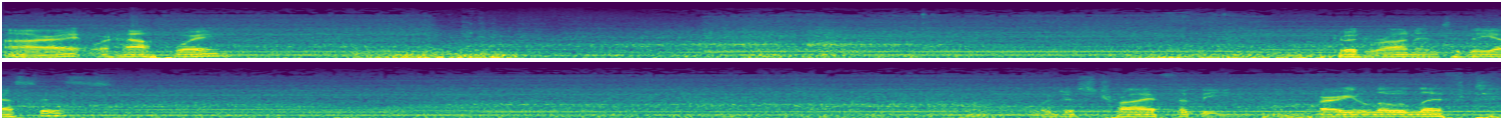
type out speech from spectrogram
Alright, we're halfway. Good run into the S's. We'll just try for the very low lift.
